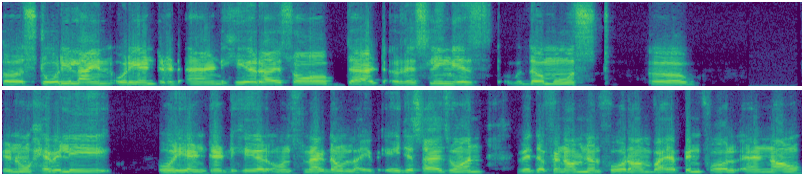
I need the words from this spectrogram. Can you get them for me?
uh, storyline oriented, and here I saw that wrestling is the most, uh, you know, heavily oriented here on SmackDown Live. AJ Styles won with a phenomenal forearm by a pinfall, and now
